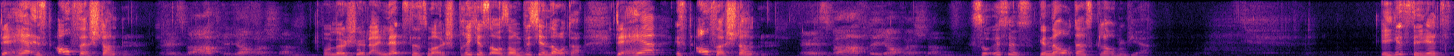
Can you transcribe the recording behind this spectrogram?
Der Herr ist auferstanden. Er ist wahrhaftig auferstanden. Wunderschön. Ein letztes Mal. Sprich es aus, noch ein bisschen lauter. Der Herr ist auferstanden. Er ist wahrhaftig auferstanden. So ist es. Genau das glauben wir. Wie geht's dir jetzt?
